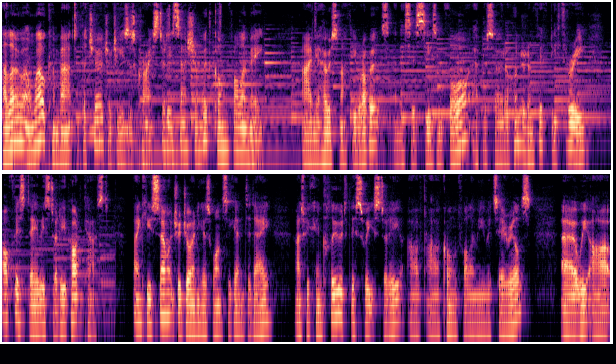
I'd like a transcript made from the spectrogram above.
Hello and welcome back to the Church of Jesus Christ study session with Come Follow Me. I'm your host Matthew Roberts and this is season 4, episode 153 of this daily study podcast. Thank you so much for joining us once again today as we conclude this week's study of our Come Follow Me materials. Uh, we are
